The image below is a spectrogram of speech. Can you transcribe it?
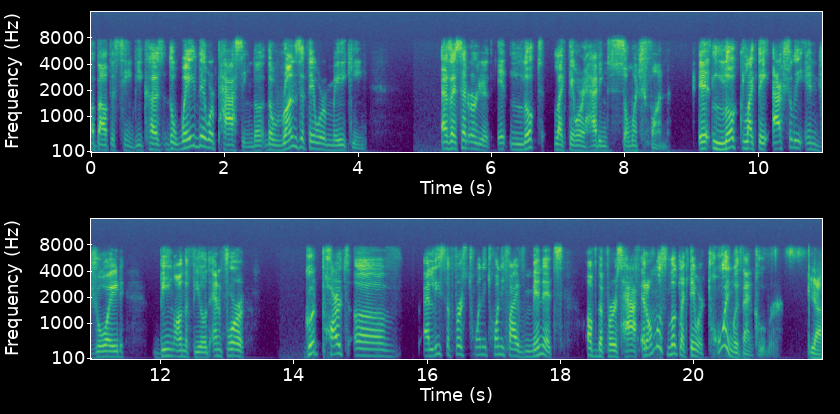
about this team because the way they were passing, the the runs that they were making, as I said earlier, it looked like they were having so much fun. It looked like they actually enjoyed being on the field and for good parts of at least the first 20 25 minutes of the first half, it almost looked like they were toying with Vancouver. Yeah.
